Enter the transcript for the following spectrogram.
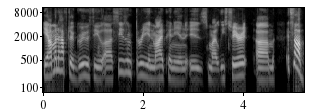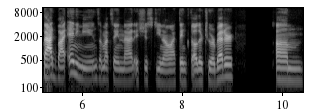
Yeah, I'm gonna have to agree with you. Uh, season three, in my opinion, is my least favorite. Um, it's not bad by any means. I'm not saying that. It's just you know I think the other two are better. Um,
